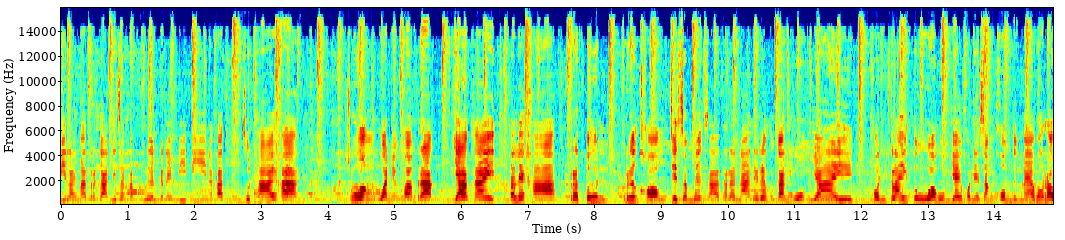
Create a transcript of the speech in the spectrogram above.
มีหลายมาตรการที่จะขับเคลื่อนกันในปีนี้นะคะ สุดท้ายค่ะ ช่วงวันแห่งความรัก อยากให้ท่านเลขากระตุ้นเรื่องของจิตสำนึกสาธารณะ ในเรื่องของการห่วงใยคนใกล้ตัวห่วงใยคนในสังคม ถึงแม้ว่าเรา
